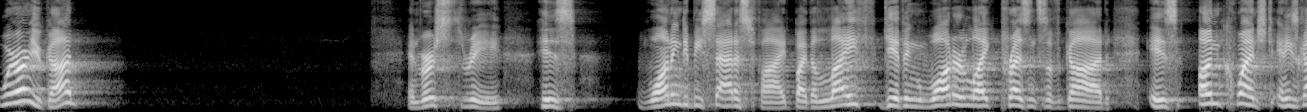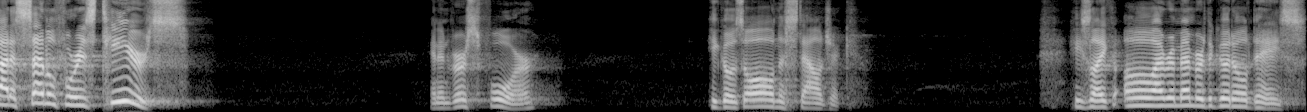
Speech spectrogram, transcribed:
Where are you, God? In verse 3, his wanting to be satisfied by the life giving, water like presence of God is unquenched, and he's got to settle for his tears. And in verse 4, he goes all nostalgic. He's like, Oh, I remember the good old days.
